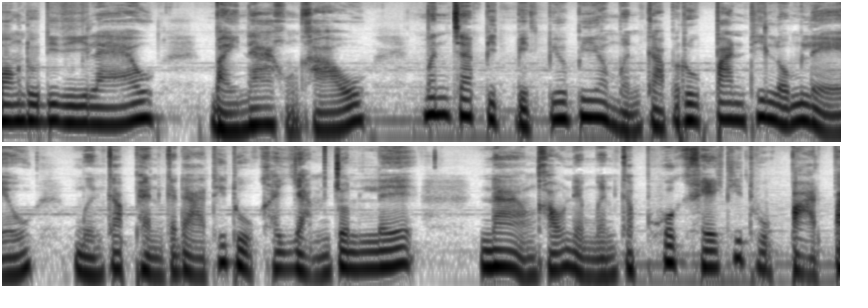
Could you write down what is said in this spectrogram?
มองดูดีๆ แล้ว ใบหน้าของเขา มันจะปิดบิดเบี้ยวๆเหมือนกับรูปปั้นที่ล้มเหลว เหมือนกับแผ่นกระดาษที่ถูกขยำจนเละหน้าของเขาเนี่ยเหมือนกับพวกเค้กที่ถูกปาดไป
